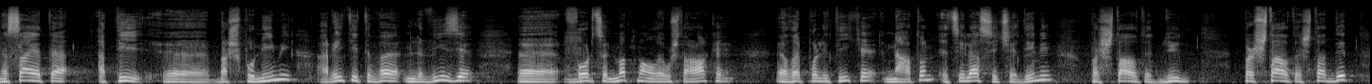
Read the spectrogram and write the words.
në saje të atij bashkëpunimi arriti të vërë në lëvizje forcën më të madhe ushtarake dhe politike NATO-n, e cila siç e dini për 72 për 77 ditë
